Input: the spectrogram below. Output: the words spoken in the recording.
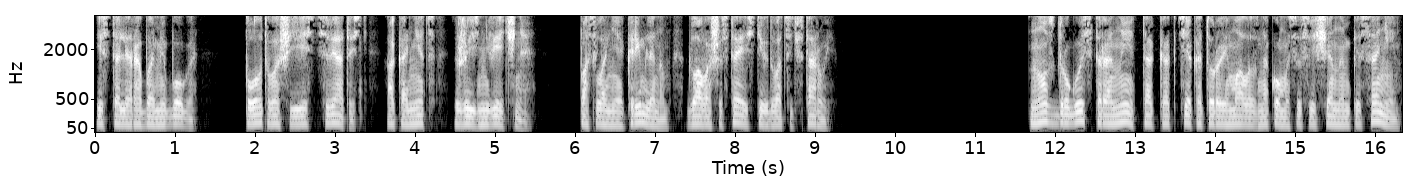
и стали рабами Бога, плод ваш есть святость, а конец — жизнь вечная. Послание к римлянам, глава 6, стих 22. Но, с другой стороны, так как те, которые мало знакомы со Священным Писанием,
